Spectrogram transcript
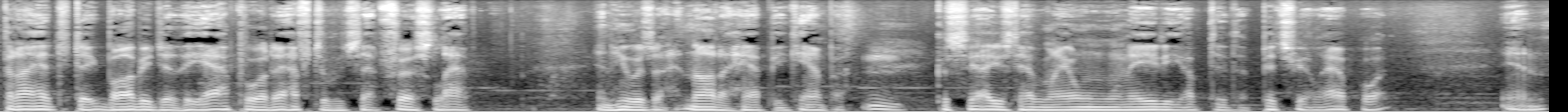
But I had to take Bobby to the airport afterwards, that first lap. And he was a, not a happy camper. Mm. Because see I used to have my own 180 up to the Pittsfield airport. And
